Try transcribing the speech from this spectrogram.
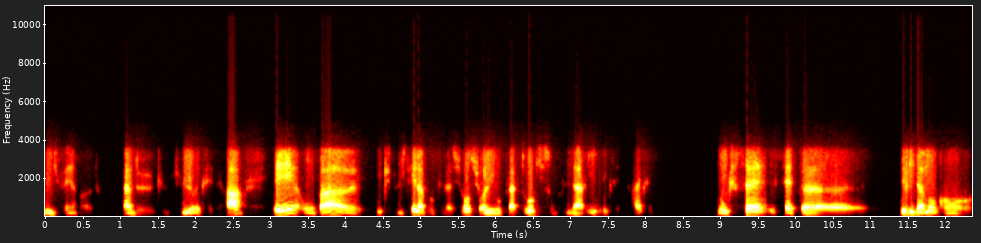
peut y faire tout un tas de cultures, etc et on va euh, expulser la population sur les hauts plateaux qui sont plus arides, etc. Donc c'est cette euh, évidemment quand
